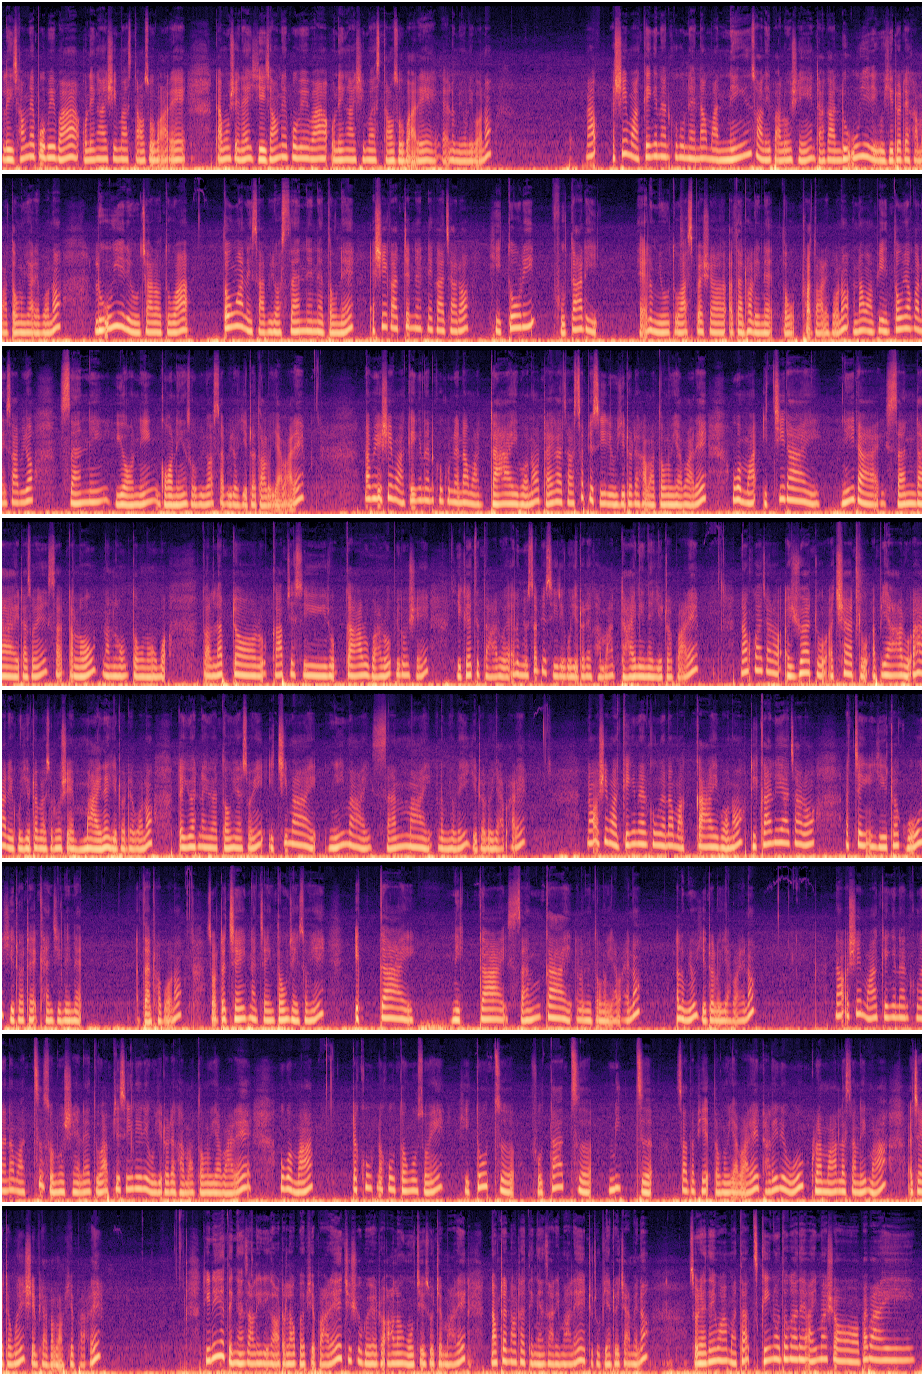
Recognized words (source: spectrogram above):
လေချောင်းနဲ့ပို့ပေးပါအိုနေငါရှိမတ်တောင်းဆိုပါတယ်။ဒါမှမဟုတ်ရှင်လည်းရေချောင်းနဲ့ပို့ပေးပါအိုနေငါရှိမတ်တောင်းဆိုပါတယ်။အဲ့လိုမျိုးလေးပေါ့နော်။နောက် အရှိမကိန်းကနန်တစ်ခုခုနဲ့နောက်မှာနင်းစွာလေးပါလို့ရှိရင်ဒါကလူဦးရေတွေကိုရေတွက်တဲ့ခါမှာသုံးလို့ရတယ်ပေါ့နော်လူဦးရေတွေကိုကြတော့သူက3ကနေစပြီးတော့စမ်းနှင်းနဲ့သုံးတယ်အရှိက1နဲ့2ကကြတော့ဟီတိုရီဖူတာရီအဲအဲ့လိုမျိုးသူက special အတန်ထွက်လေးနဲ့သုံးထွက်သွားတယ်ပေါ့နော်အနောက်မှာပြီးရင်3ယောက်ကနေစပြီးတော့စမ်းနှင်းယော်နှင်းဂေါ်နှင်းဆိုပြီးတော့ဆက်ပြီးတော့ရေတွက်သွားလို့ရပါတယ် နောက်ပြီးအရှိမကိန်းကနန်တစ်ခုခုနဲ့နောက်မှာ die ပေါ့နော် die ကကျတော့စက်ပစ္စည်းတွေကိုရေတွက်တဲ့အခါမှာသုံးလို့ရပါတယ်ဥပမာ ichi dai ni dai san dai ဒါဆိုရင်တစ်လုံးနှလုံးသုံးလုံးပေါ့သူက laptop တို့ကားပစ္စည်းတို့ကားတို့ဘာတို့ပြီးလို့ရှိရင်ရေခဲတက်တာတို့အဲ့လိုမျိုးစက်ပစ္စည်းတွေကိုရေတွက်တဲ့အခါမှာ die လေးနဲ့ရေတွက်ပါတယ် နောက်ကကျတော့အရွက်တို့အချက်တို့အပြားတို့အဲ့ဟာတွေကိုရေတွက်မယ်ဆိုလို့ရှိရင်မိုင်နဲ့ရေတွက်တယ်ပေါ့နော်တစ်ရွက်နှစ်ရွက်သုံးရွက်ဆိုရင် ichi mai ni mai san mai အဲ့လိုမျိုးလေးရေတွက်လို့ရပါတယ်နောက်အရှိမကိန်းနဲ့ကုန်းနဲ့နောက်မှာကိုင်းပေါ့နော်ဒီကိုင်းလေးကကျတော့အကျိန်အရေအတွက်ကိုရေတွက်တဲ့ခန်းကြီးလေးနဲ့အတန်ထွက်ပေါ့နော်ဆိုတော့တစ်ချိန်နှစ်ချိန်သုံးချိန်ဆိုရင် ikai nikai sankai အဲ့လိုမျိုးသုံးလို့ရပါတယ်နော်အဲ့လိုမျိုးရေတွက်လို့ရပါတယ်နော် နောက်အရှိမကင်ကနန်ကူကနာမှာစစ်ဆိုလို့ရှိရင်လည်းသူကပစ္စည်းလေးတွေကိုရေတော့တဲ့ခါမှာသုံးလို့ရပါတယ်ဥပမာတစ်ခုနှစ်ခုသုံးခုဆိုရင်ဟီတိုဇဖူတာဇမီဇစသဖြင့်သုံးလို့ရပါတယ်ဒါလေးတွေကို grammar lesson လေးမှာအကျယ်တဝင်းရှင်းပြသွားမှာဖြစ်ပါတယ်ဒီနေ့ရဲ့သင်ခန်းစာလေးတွေကတော့ဒီလောက်ပဲဖြစ်ပါတယ်ကြည့်ရှုပေးရတော့အားလုံးကိုကျေးဇူးတင်ပါတယ်နောက်ထပ်နောက်ထပ်သင်ခန်းစာတွေမှာလည်းအတူတူပြန်တွေ့ကြမယ်နော်ဆိုရတဲ့ဝါမတာစကင်းတို့ကလည်းအိုင်မရှောဘိုင်ဘိုင်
